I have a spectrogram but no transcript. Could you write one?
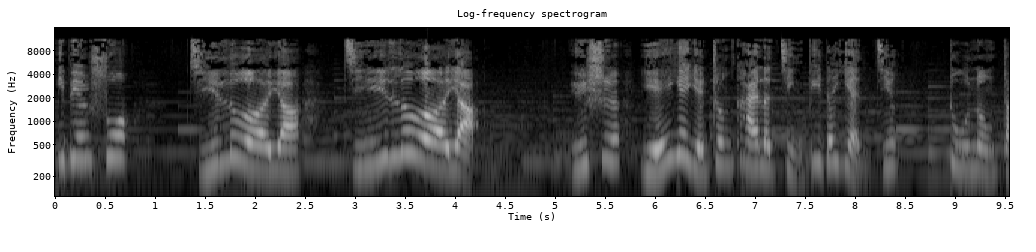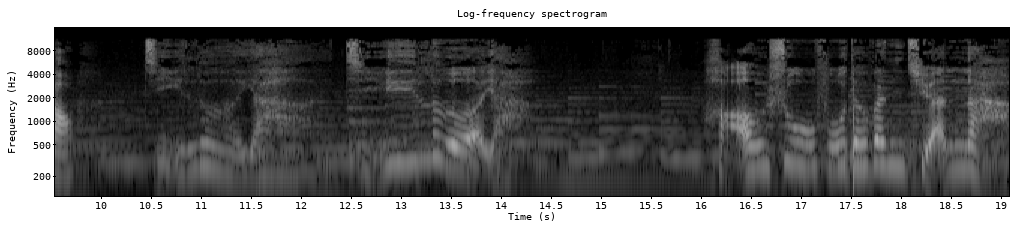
一边说：“极乐呀，极乐呀！”于是爷爷也睁开了紧闭的眼睛，嘟哝道：“极乐呀，极乐。”呀！好舒服的温泉呐！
